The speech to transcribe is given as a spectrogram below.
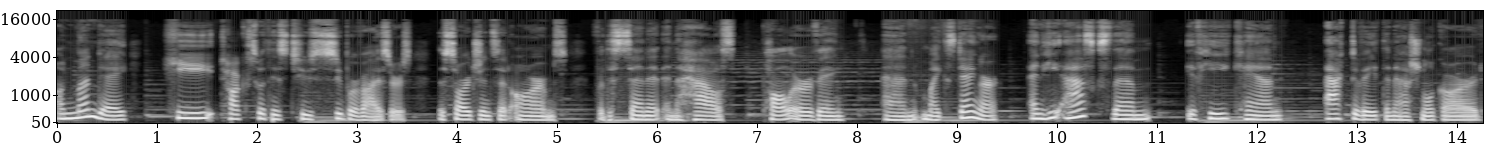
on Monday, he talks with his two supervisors, the sergeants at arms for the Senate and the House, Paul Irving and Mike Stenger, and he asks them if he can activate the National Guard,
